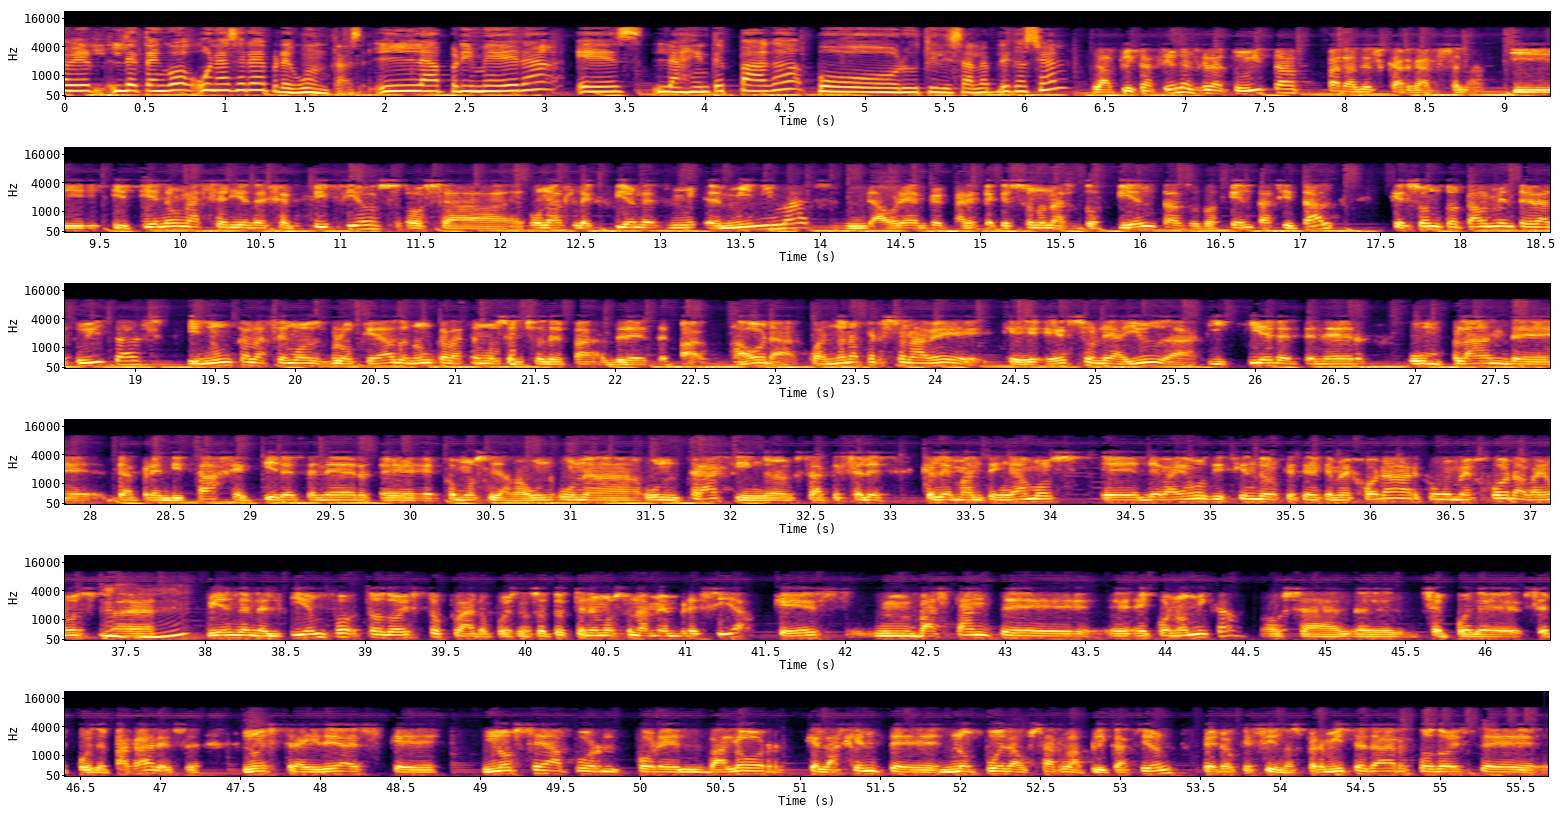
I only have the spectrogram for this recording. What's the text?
Saber, le tengo una serie de preguntas. La primera es, ¿la gente paga por utilizar la aplicación? La aplicación es gratuita para descargársela y, tiene una serie de ejercicios, o sea, unas lecciones eh, mínimas, ahora me parece que son unas 200 o 200 y tal, que son totalmente gratuitas y nunca las hemos bloqueado, nunca las hemos hecho de, de, pago. Ahora, cuando una persona ve que eso le ayuda y quiere tener un plan de, de aprendizaje, quiere tener eh, ¿cómo se llama? Un, una, un tracking, o sea, que, se le, que le mantengamos, eh, le vayamos diciendo lo que tiene que mejorar, cómo mejora, vayamos eh, viendo en el tiempo. Todo esto, claro, pues nosotros tenemos una membresía que es mm, bastante eh, económica, o sea, se, puede, se puede pagar. Es, nuestra idea es que no sea por, por el valor que la gente no pueda usar la aplicación, pero que sí nos permite dar todo este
